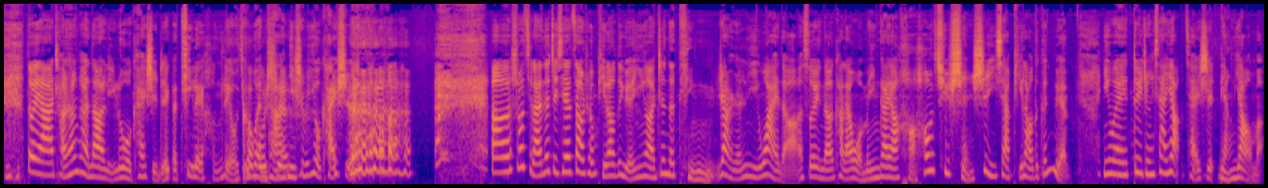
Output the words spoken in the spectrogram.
对呀，常常看到李璐开始这个涕泪横流，就问他，你是不是又开始？啊，说起来呢，这些造成疲劳的原因啊，真的挺让人意外的啊。所以呢，看来我们应该要好好去审视一下疲劳的根源，因为对症下药才是良药嘛。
